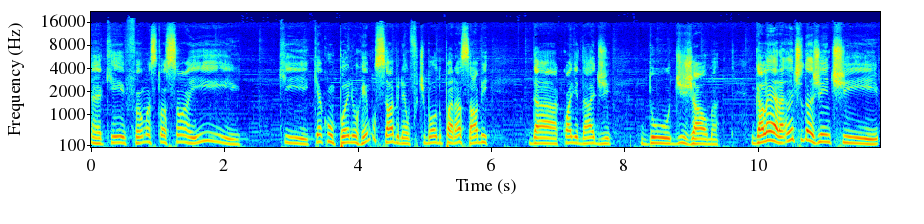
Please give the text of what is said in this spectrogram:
É que foi uma situação aí que, que acompanha o Remo sabe, né? O futebol do Pará sabe da qualidade do Djalma. Galera, antes da gente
